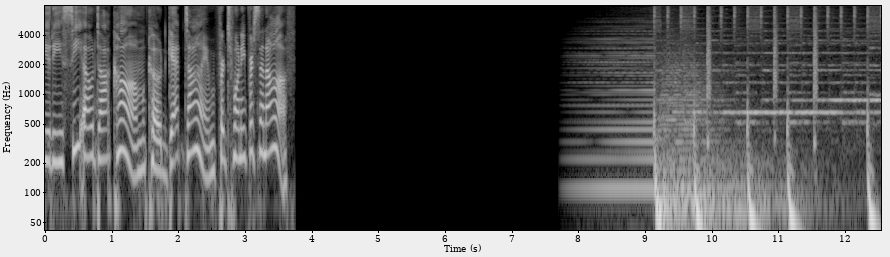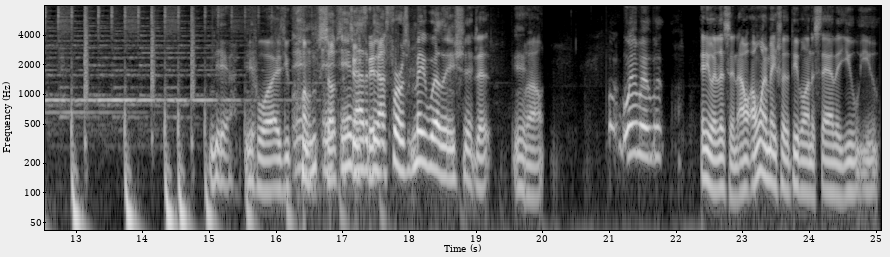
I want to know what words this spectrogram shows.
dimebeautyco.com, code GETDIME for 20% off. Yeah, yeah. Well, as you call And, them, and, and I'd have been the not- first Mayweather and shit. that- Yeah. Well, Wait, wait, wait. anyway, listen. I, I want to make sure that people understand that you you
